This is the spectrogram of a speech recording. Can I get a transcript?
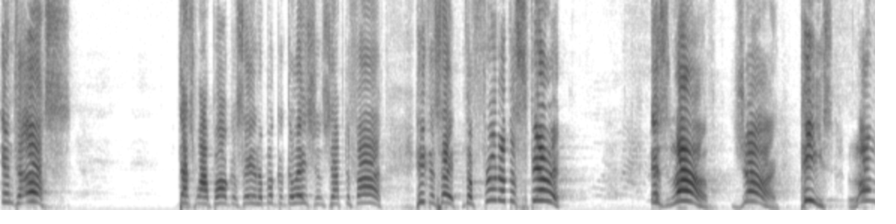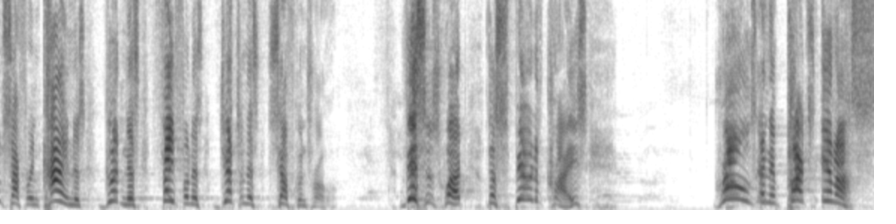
into us. That's why Paul could say in the book of Galatians, chapter 5, he could say, The fruit of the Spirit is love, joy, peace, long suffering, kindness, goodness, faithfulness, gentleness, self control. This is what the Spirit of Christ grows and imparts in us.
